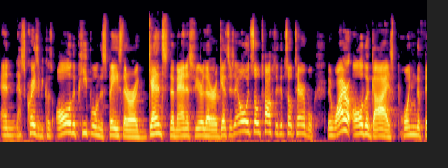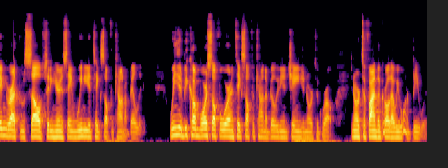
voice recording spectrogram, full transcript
and that's crazy because all the people in the space that are against the manosphere, that are against it, say, oh, it's so toxic, it's so terrible. Then why are all the guys pointing the finger at themselves, sitting here and saying we need to take self accountability? We need to become more self aware and take self accountability and change in order to grow, in order to find the girl that we want to be with.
